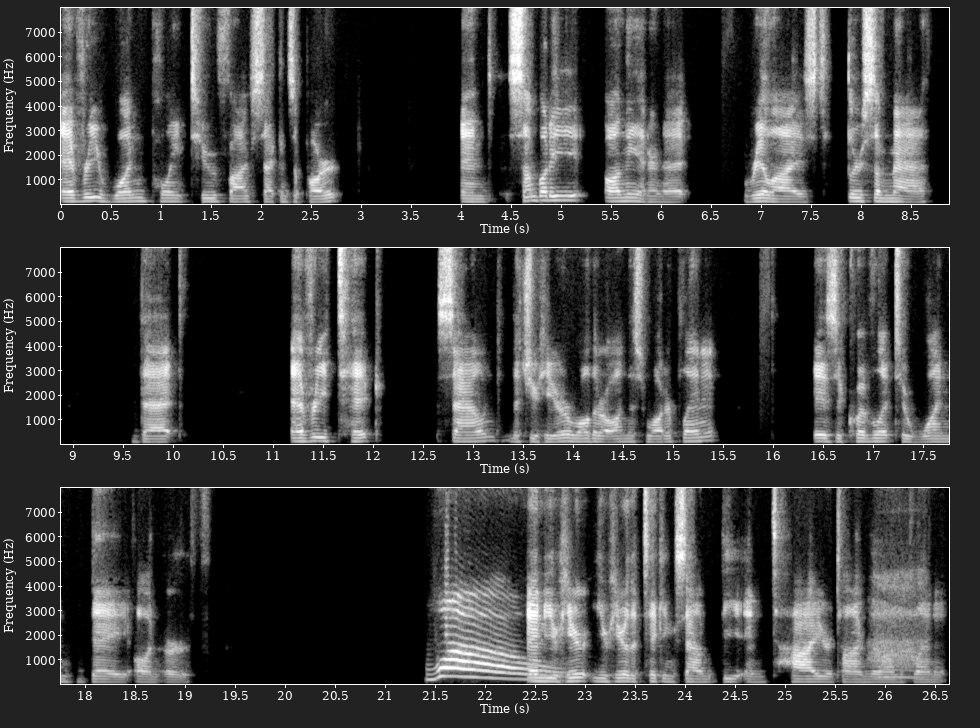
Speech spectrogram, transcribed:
every 1.25 seconds apart, and somebody on the internet realized through some math that every tick sound that you hear while they're on this water planet is equivalent to one day on Earth Whoa. and you hear you hear the ticking sound the entire time they're on the planet.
